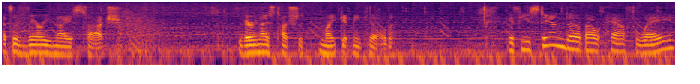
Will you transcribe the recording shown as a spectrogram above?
That's a very nice touch. It's a very nice touch that might get me killed. If you stand about halfway,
